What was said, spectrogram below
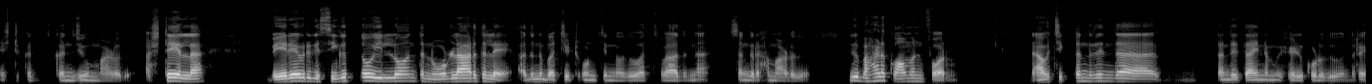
ಎಷ್ಟು ಕನ್ಸ್ಯೂಮ್ ಮಾಡೋದು. ಅಷ್ಟೇ ಅಲ್ಲ, ಬೇರೆಯವರಿಗೆ ಸಿಗುತ್ತೋ ಇಲ್ಲೋ ಅಂತ ನೋಡ್ಲಾರ್ದಲೆ ಅದನ್ನ ಬಚ್ಚಿಟ್ಕೊಂಡು ತಿನ್ನೋದು ಅಥವಾ ಅದನ್ನ ಸಂಗ್ರಹ ಮಾಡೋದು. ಇದು ಬಹಳ ಕಾಮನ್ ಫಾರ್ಮ್ ನಾವು ಚಿಕ್ಕಂದ್ರಿಂದ ತಂದೆ ತಾಯಿ ನಮಗೆ ಹೇಳ್ಕೊಡೋದು ಅಂದ್ರೆ,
